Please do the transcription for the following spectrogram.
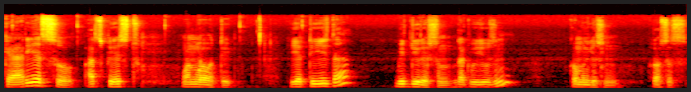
carriers are spaced 1 over t. Here t is the bit duration that we use in communication process,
